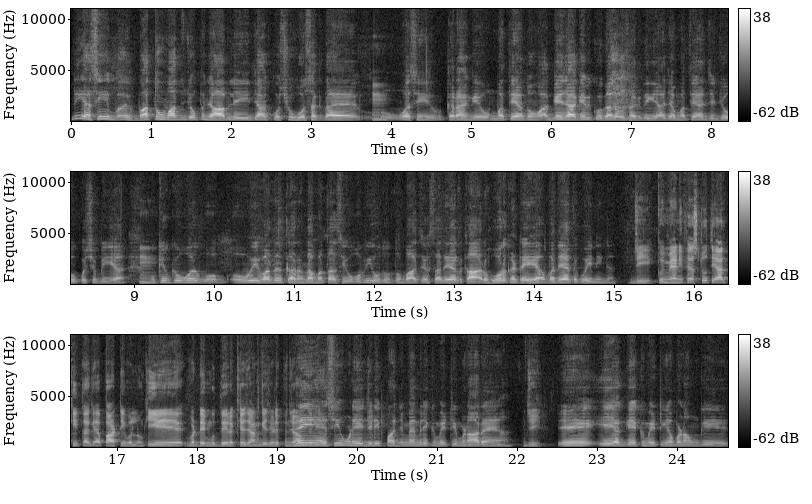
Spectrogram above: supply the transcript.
ਨਹੀਂ ਅਸੀਂ ਵੱਧ ਤੋਂ ਵੱਧ ਜੋ ਪੰਜਾਬ ਲਈ ਜਾਂ ਕੁਝ ਹੋ ਸਕਦਾ ਹੈ ਉਹ ਅਸੀਂ ਕਰਾਂਗੇ ਉਹ ਮਤਿਆਂ ਤੋਂ ਅੱਗੇ ਜਾ ਕੇ ਵੀ ਕੋਈ ਗੱਲ ਹੋ ਸਕਦੀ ਹੈ ਜਾਂ ਮਤਿਆਂ 'ਚ ਜੋ ਕੁਝ ਵੀ ਆ ਉਹ ਕਿਉਂਕਿ ਉਹ ਉਹ ਉਹ ਵੀ ਵੱਧ ਘਰਾਂ ਦਾ ਮਤਾ ਸੀ ਉਹ ਵੀ ਉਦੋਂ ਤੋਂ ਬਾਅਦ ਚ ਸਦੇ ਅਧਿਕਾਰ ਹੋਰ ਘਟੇ ਆ ਵਧਿਆ ਤਾਂ ਕੋਈ ਨਹੀਂਗਾ ਜੀ ਕੋਈ ਮੈਨੀਫੈਸਟੋ ਤਿਆਰ ਕੀਤਾ ਗਿਆ ਪਾਰਟੀ ਵੱਲੋਂ ਕਿ ਇਹ ਵੱਡੇ ਮੁੱਦੇ ਰੱਖੇ ਜਾਣਗੇ ਜਿਹੜੇ ਪੰਜਾਬ ਦੇ ਨਹੀਂ ਅਸੀਂ ਹੁਣ ਇਹ ਜਿਹੜੀ ਪੰਜ ਮੈਂਬਰੀ ਕਮੇਟੀ ਬਣਾ ਰਹੇ ਹਾਂ ਜੀ। ਇਹ ਇਹ ਅੱਗੇ ਕਮੇਟੀਆਂ ਬਣਾਉਂਗੀ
